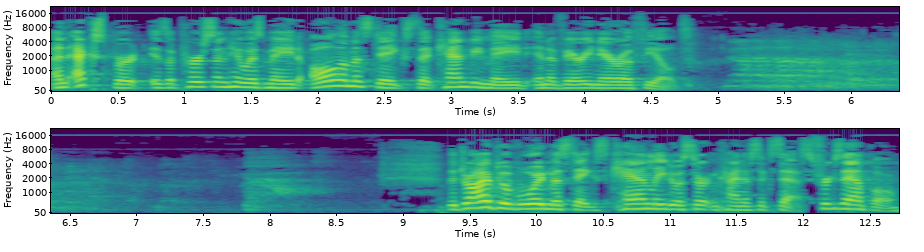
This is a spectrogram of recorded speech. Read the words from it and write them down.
An expert is a person who has made all the mistakes that can be made in a very narrow field. The drive to avoid mistakes can lead to a certain kind of success. For example,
